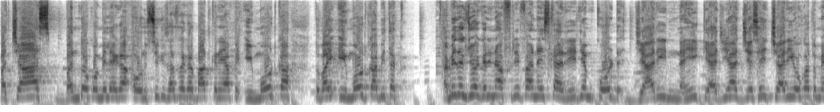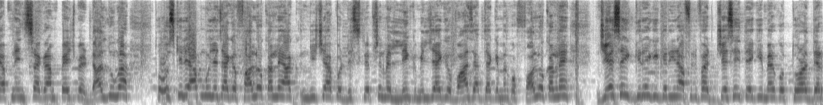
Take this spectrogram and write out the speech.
50 बंदों को मिलेगा। और उसी के साथ अगर बात करें यहाँ पे इमोट का तो भाई इमोट का अभी तक अभी तक जो है करीना फ्री फायर ने इसका रिडीम कोड जारी नहीं किया जी हाँ जैसे ही जारी होगा तो मैं अपने इंस्टाग्राम पेज पे डाल दूँगा। तो उसके लिए आप मुझे जाके फॉलो कर लें, आप नीचे आपको डिस्क्रिप्शन में लिंक मिल जाएगी, वहाँ से आप जाके मेरे को फॉलो कर लें। जैसे ही गिरेगी करीना फ्री फायर, जैसे ही देगी मेरे को थोड़ा देर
